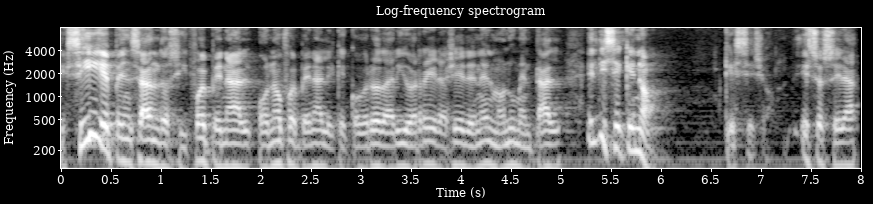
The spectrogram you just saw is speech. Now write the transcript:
que sigue pensando si fue penal o no fue penal el que cobró Darío Herrera ayer en el Monumental. Él dice que no, qué sé yo, eso será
